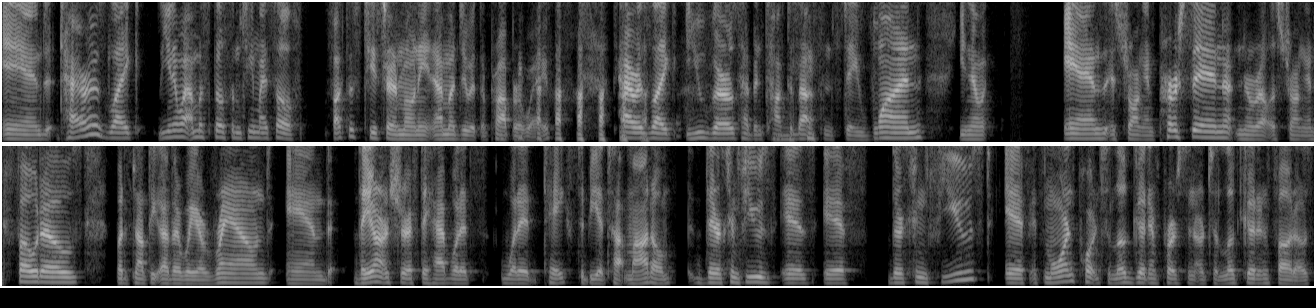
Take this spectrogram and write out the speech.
And Tyra's like, you know what? I'm gonna spill some tea myself. Fuck this tea ceremony, and I'm gonna do it the proper way. Tyra's like, you girls have been talked about since day one. You know, Anne is strong in person, Norelle is strong in photos, but it's not the other way around. And they aren't sure if they have what it's what it takes to be a top model. They're confused is if they're confused if it's more important to look good in person or to look good in photos.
